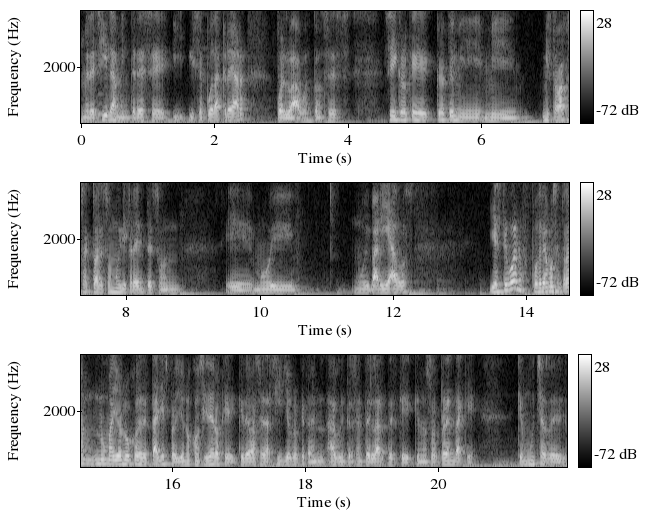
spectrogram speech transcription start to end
me decida, me interese y, se pueda crear, pues lo hago. Entonces, sí, creo que, creo que mis trabajos actuales son muy diferentes, son eh, muy, muy variados. Y este, bueno, podríamos entrar en un mayor lujo de detalles, pero yo no considero que, deba ser así. Yo creo que también algo interesante del arte es que, nos sorprenda que, que muchos de,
